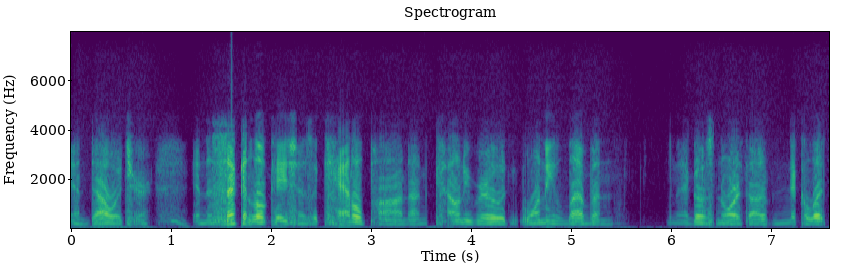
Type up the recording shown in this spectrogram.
and dowitcher. And the second location is a cattle pond on County Road 111 that goes north out of Nicollet.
